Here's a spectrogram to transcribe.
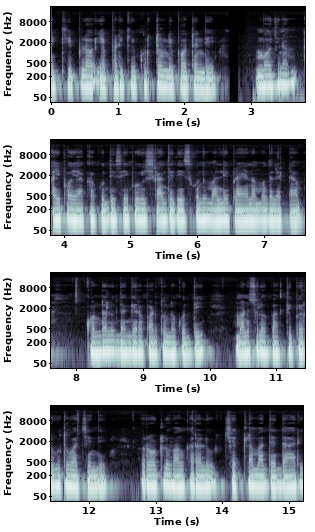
ఈ ట్రిప్లో ఎప్పటికీ గుర్తుండిపోతుంది. భోజనం అయిపోయాక కొద్దిసేపు విశ్రాంతి తీసుకొని మళ్ళీ ప్రయాణం మొదలెట్టాం. కొండలు దగ్గర పడుతున్న కొద్దీ మనసులో భక్తి పెరుగుతూ వచ్చింది. రోడ్లు వంకరలు చెట్ల మధ్య దారి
